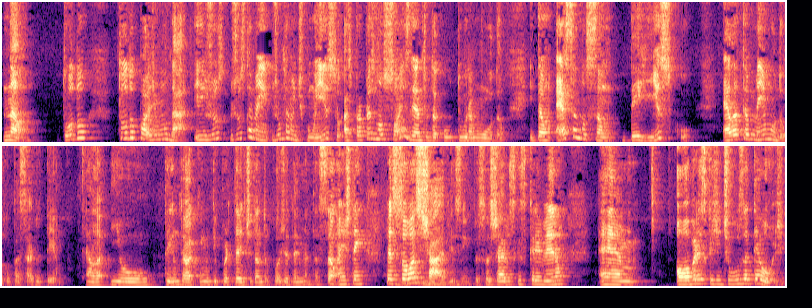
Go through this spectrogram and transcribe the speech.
Não. Tudo tudo pode mudar. E just, justamente, juntamente com isso, as próprias noções dentro da cultura mudam. Então, essa noção de risco, ela também mudou com o passar do tempo. Ela, e eu tenho um teórico muito importante da antropologia da alimentação. A gente tem pessoas chaves, pessoas chaves que escreveram é, obras que a gente usa até hoje.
